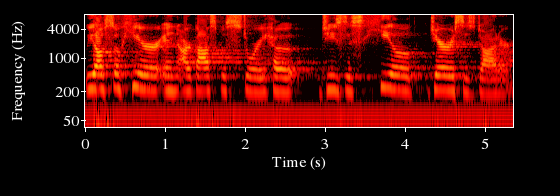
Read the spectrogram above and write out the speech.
We also hear in our gospel story how Jesus healed Jairus' daughter.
